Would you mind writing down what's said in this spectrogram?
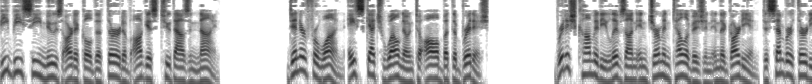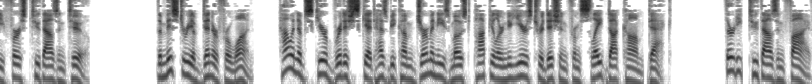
BBC News article 3 August 2009. Dinner for One a sketch well known to all but the British British comedy lives on in German television in The Guardian December 31, 2002. The Mystery of Dinner for One how an obscure British skit has become Germany's most popular New Year's tradition from Slate.com Dec. 30, 2005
